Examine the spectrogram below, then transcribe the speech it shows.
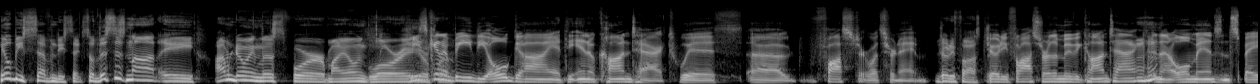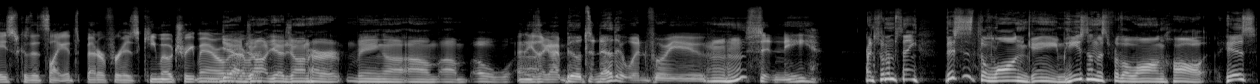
He'll be 76. So this is not a I'm doing this for my own glory. He's gonna be the old guy at the end of Contact with uh, Foster. What's her name? Jodie Foster. Jodie Foster in the movie Contact, Mm-hmm. and that old man's in space because it's like it's better for his chemo treatment or yeah, whatever. John. Yeah, John Hurt being uh, um um oh And he's like, I built another one for you, Mm-hmm. Sydney. That's what I'm saying. This is the long game. He's in this for the long haul. His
